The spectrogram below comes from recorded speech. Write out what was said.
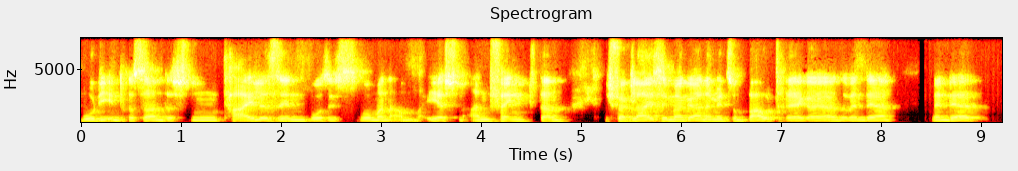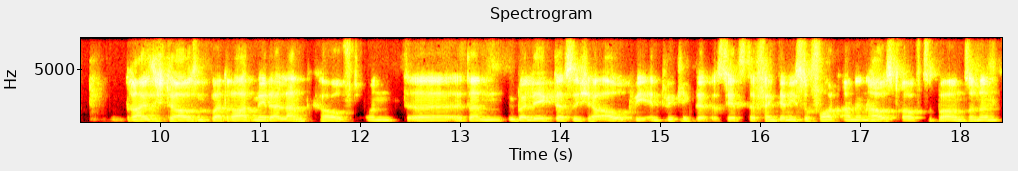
wo die interessantesten Teile sind, wo, wo man am ersten anfängt. Dann, ich vergleiche immer gerne mit so einem Bauträger. Ja? Also wenn der, wenn der 30.000 Quadratmeter Land kauft und äh, dann überlegt er sich ja auch, wie entwickelt er das jetzt. Der fängt ja nicht sofort an, ein Haus drauf zu bauen, sondern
